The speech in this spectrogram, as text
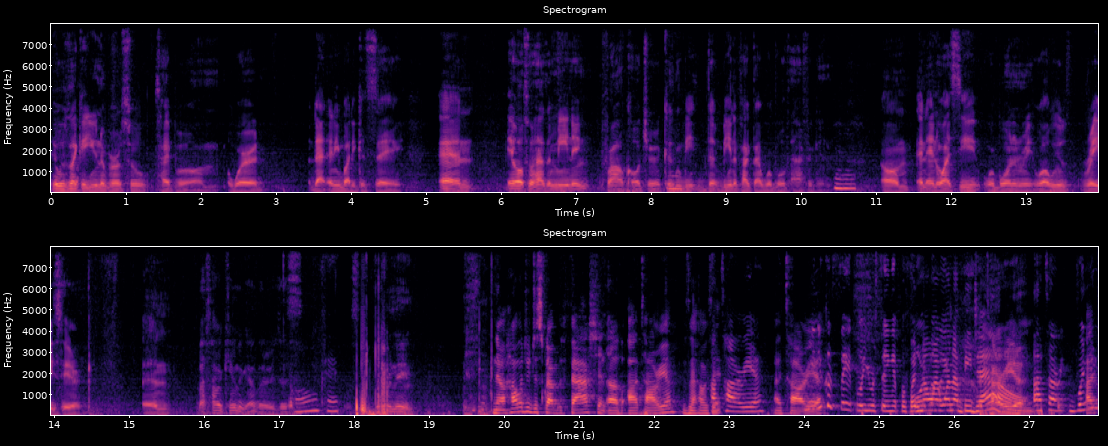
it was like a universal type of um, word that anybody could say, and it also has a meaning for our culture because be, being the fact that we're both African. Um, and NYC, we're born and re- well, we was raised here, and that's how it came together. It just Oh, okay. it's a different name. Now, how would you describe the fashion of Ataria? Is that how it's say it? Ataria. I mean, Ataria. you could say it the way you were saying it before. But no, I like, want to be down. Ataria. Atari. When you know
